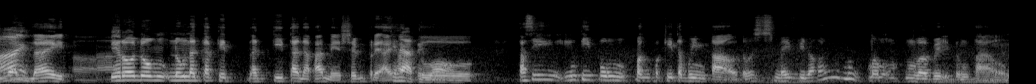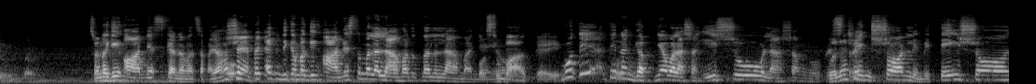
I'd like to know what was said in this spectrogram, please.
Ay. one night. Ah. Pero nung, nung nagkakit, nagkita na kami, syempre, I have Sinabi to... mo? Kasi yung tipong pag makita mo yung tao, tapos may feel ako, ay, mam- mam- mababait itong tao. So, naging honest ka naman sa kanya. Kasi Oo. syempre, kahit hindi ka maging honest, malalaman at malalaman niya O, yun. subagay. Buti, tinanggap niya, wala siyang issue, wala siyang siyang- restriction, limitation.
